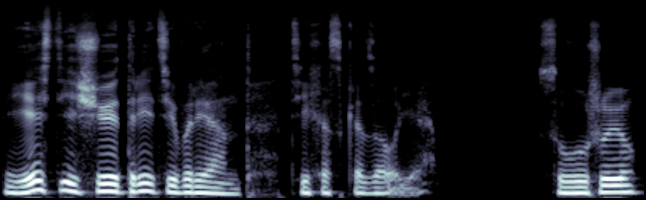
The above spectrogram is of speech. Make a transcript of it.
«Есть еще и третий вариант», — тихо сказал я. «Слушаю».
